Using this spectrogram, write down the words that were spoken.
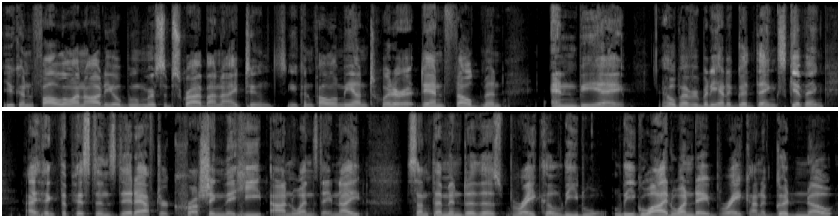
You can follow on Audio Boom or subscribe on iTunes. You can follow me on Twitter at Dan Feldman NBA. I hope everybody had a good Thanksgiving. I think the Pistons did after crushing the Heat on Wednesday night. Sent them into this break, a lead, league wide one day break on a good note.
